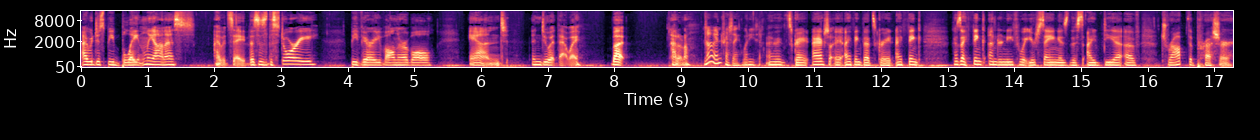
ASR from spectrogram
I would just be blatantly honest. I would say this is the story, be very vulnerable and and do it that way. But I don't know. No, interesting. What do you think? I think it's great. I actually, I think that's great. I think because I think underneath what you're saying is this idea of drop the pressure,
